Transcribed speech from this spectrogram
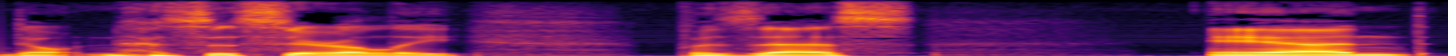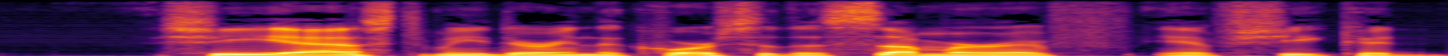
don't necessarily possess. And she asked me during the course of the summer if, if she could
